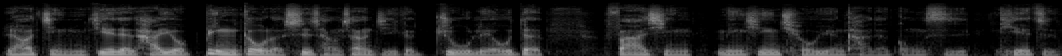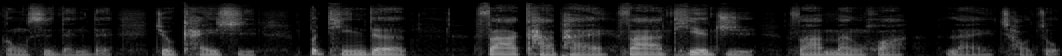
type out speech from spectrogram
然后紧接着他又并购了市场上几个主流的发行明星球员卡的公司、贴纸公司等等，就开始不停的发卡牌、发贴纸、发漫画来炒作。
